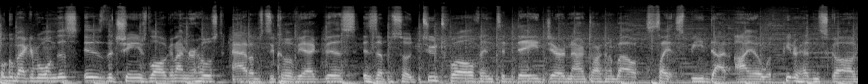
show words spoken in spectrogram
Welcome back, everyone. This is the Change Log, and I'm your host, Adam Stacoviak. This is episode 212, and today Jared and I are talking about sitespeed.io with Peter Hedenskog.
